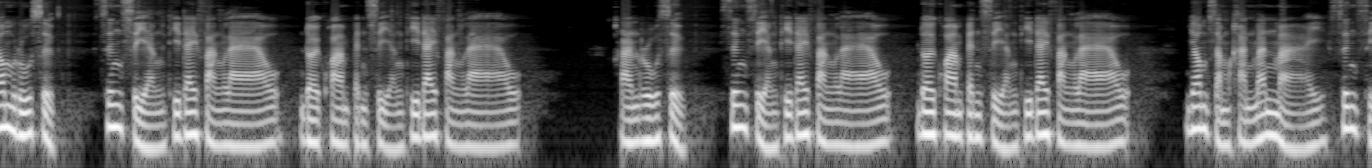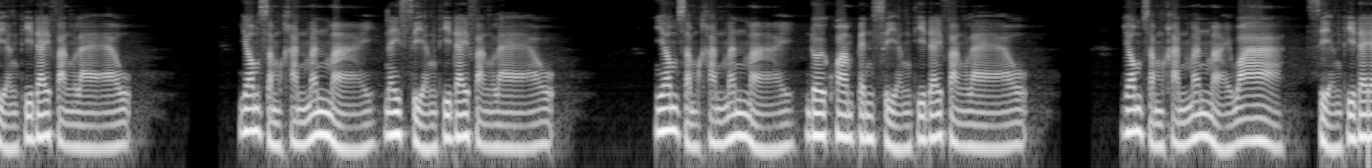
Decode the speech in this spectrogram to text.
ย่อมรู้สึกซึ่งเสียงที่ได้ฟังแล้ว โดยความเป็นเสียงที่ได้ฟังแล้ว ครั้นรู้สึกซึ่งเสียงที่ได้ฟังแล้ว โดยความเป็นเสียงที่ได้ฟังแล้ว ย่อมสำคัญมั่นหมายซึ่งเสียงที่ได้ฟังแล้ว ย่อมสำคัญมั่นหมายในเสียงที่ได้ฟังแล้ว ย่อมสำคัญมั่นหมายโดยความเป็นเสียงที่ได้ฟังแล้ว ย่อมสำคัญมั่นหมายว่า เสียงที่ได้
